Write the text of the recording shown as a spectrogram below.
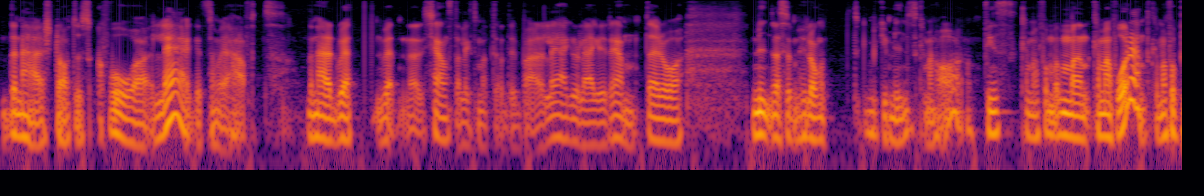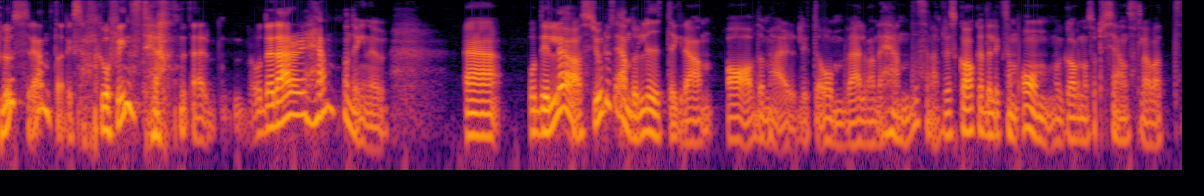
den här status quo-läget som vi har haft. Den här du vet, du vet, känslan liksom att det är bara lägre och lägre räntor och min, alltså hur långt hur mycket minus kan man ha? Finns, kan, man få, man, kan man få ränta? Kan man få plusränta? Liksom? Och finns det? det där? Och det där har ju hänt någonting nu. Eh, och det lösgjordes ändå lite grann av de här lite omvälvande händelserna. För det skakade liksom om och gav någon sorts känsla av att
